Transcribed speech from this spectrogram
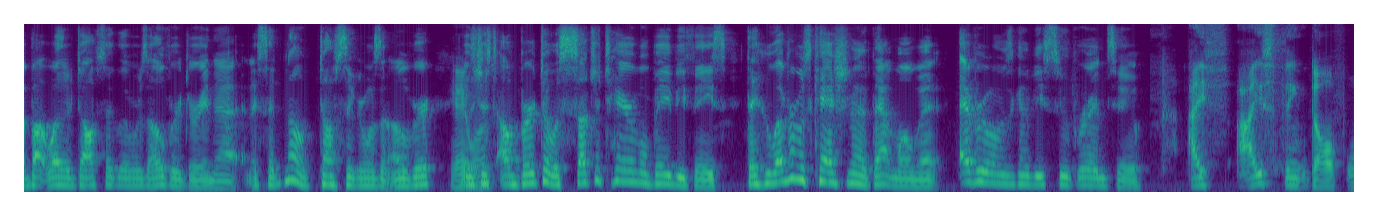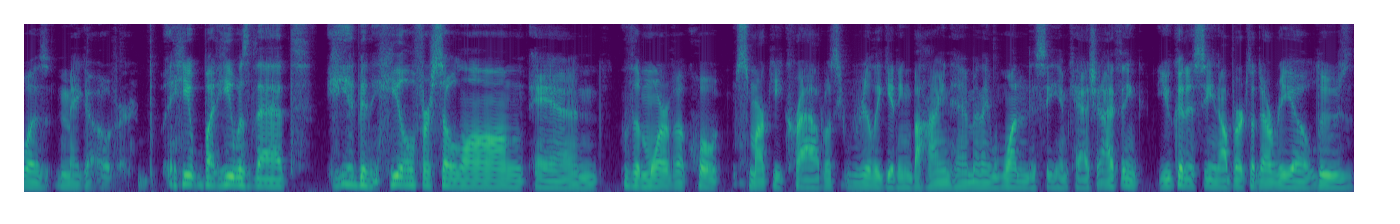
about whether Dolph Ziggler was over during that. And I said, no, Dolph Ziggler wasn't over. Yeah, it was was. just Alberto was such a terrible babyface that whoever was cashing in at that moment, everyone was going to be super into. I th- I think Dolph was mega over. He but he was that he had been a heel for so long and the more of a quote smarky crowd was really getting behind him and they wanted to see him cash in. I think you could have seen Alberto Del Rio lose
